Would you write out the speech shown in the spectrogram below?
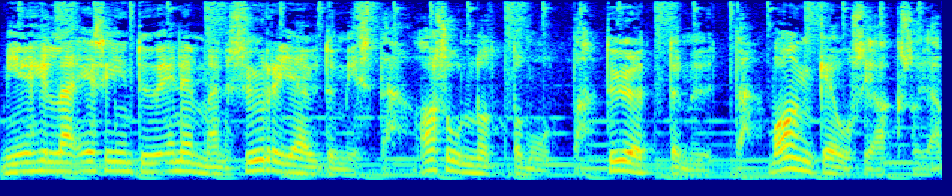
Miehillä esiintyy enemmän syrjäytymistä, asunnottomuutta, työttömyyttä, vankeusjaksoja,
